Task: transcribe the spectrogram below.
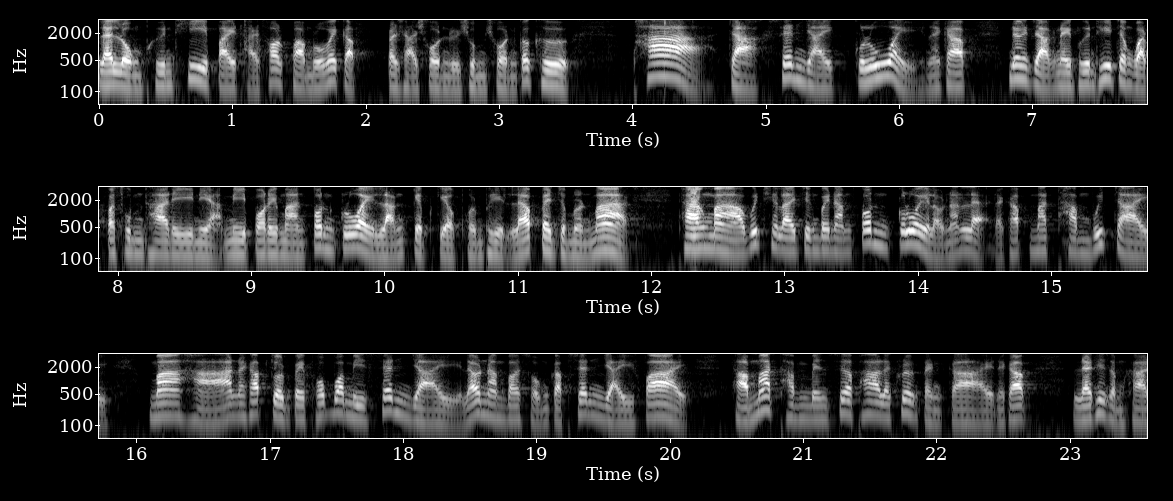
และลงพื้นที่ไปถ่ายทอดความรู้ให้กับประชาชนหรือชุมชนก็คือผ้าจากเส้นใยกล้วยนะครับ เนื่องจากในพื้นที่จังหวัดปทุมธานีเนี่ยมีปริมาณต้นกล้วยหลังเก็บเกี่ยวผลผลิตแล้วเป็นจำนวนมาก ทางมหาวิทยาลัยจึงไปนำต้นกล้วยเหล่านั้นแหละนะครับมาทำวิจัยมาหานะครับจนไปพบว่ามีเส้นใยแล้วนำผสมกับเส้นใยฝ้าย สามารถทำเป็นเสื้อผ้าและเครื่องแต่งกายนะครับและที่สำคัญ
